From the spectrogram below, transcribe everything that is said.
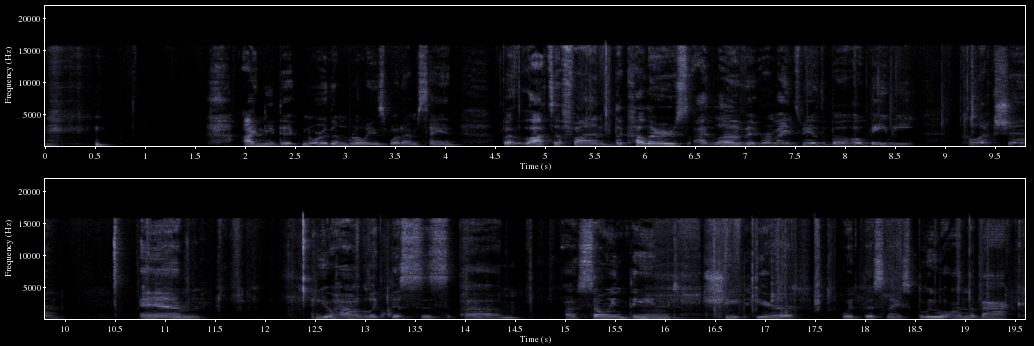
I need to ignore them really is what I'm saying. But lots of fun. The colors, I love. It reminds me of the Boho Baby collection. And you have like this is um, a sewing themed sheet here with this nice blue on the back.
